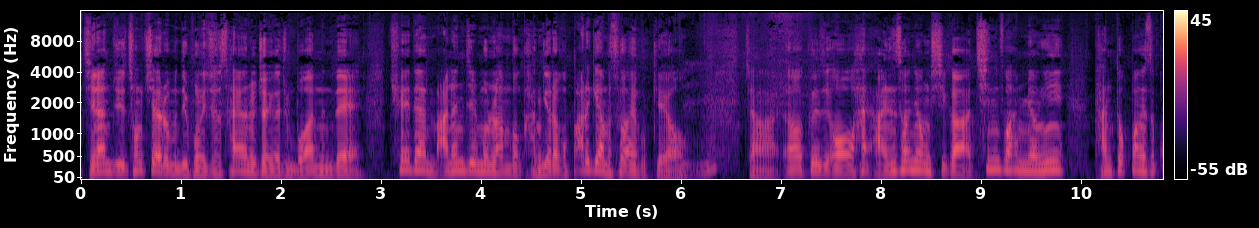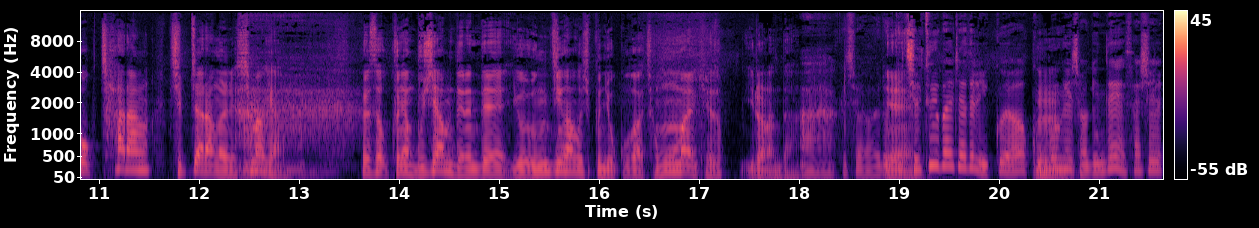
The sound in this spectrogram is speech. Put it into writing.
지난주 청취자 여러분들이 보내 주셔서 사연을 저희가 좀 모았는데 최대한 많은 질문을 한번 간결하고 빠르게 한번 소화해 볼게요. 네. 자, 어, 그, 어, 안선영 씨가 친구 한 명이 단톡방에서 꼭 차랑 집 자랑을 심하게 아. 그래서 그냥 무시하면 되는데 이 응징하고 싶은 욕구가 정말 계속 일어난다. 아, 그렇죠. 이렇게 예. 질투 유발자들 있고요. 공공의 음. 적인데 사실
